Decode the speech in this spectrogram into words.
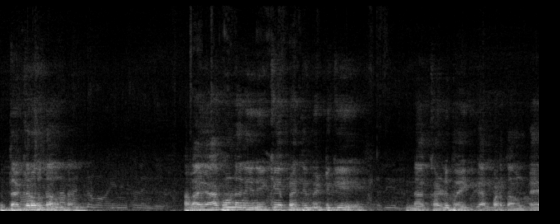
దగ్గర అవుతా ఉంటాను. అలా కాకుండా నేను ఎక్కే ప్రతి మెట్టుకి నా కళ్ళు పైకి కనపడతా ఉంటే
